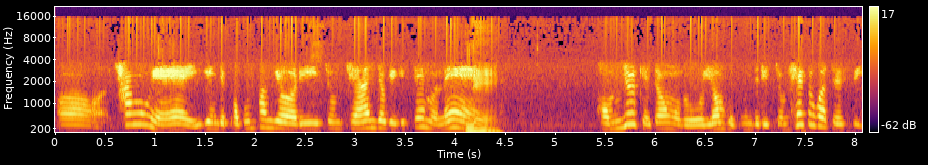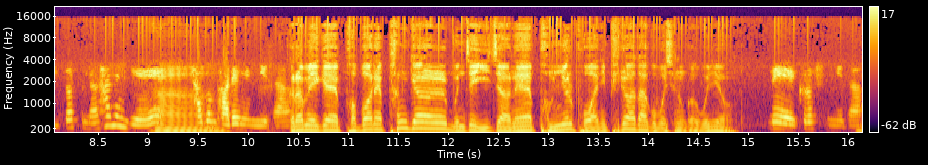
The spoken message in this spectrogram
어, 향후에 이게 이제 법원 판결이 좀 제한적이기 때문에 네. 법률 개정으로 이런 부분들이 좀 해소가 될 수 있었으면 하는 게 아. 작은 바람입니다. 그러면 이게 법원의 판결 문제 이전에 법률 보완이 필요하다고 보시는 거군요. 네, 그렇습니다.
